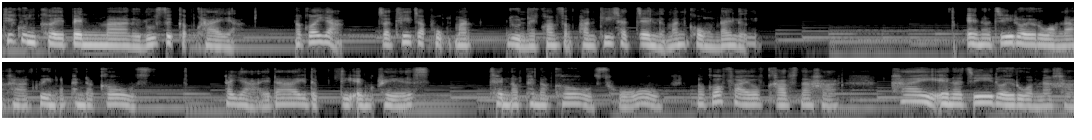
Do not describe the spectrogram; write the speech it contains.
ที่คุณเคยเป็นมาหรือรู้สึกกับใครอะแล้วก็อยากจะที่จะผูกมัดอยู่ในความสัมพันธ์ที่ชัดเจนหรือมั่นคงได้เลยเอเนอร์จีโดยรวมนะคะ Queen of Pentacles ขยายได้ The Empress Ten of Pentacles โอ้โฮแล้วก็ Five of Cups นะคะไพ่เอเนอร์จีโดยรวมนะคะ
